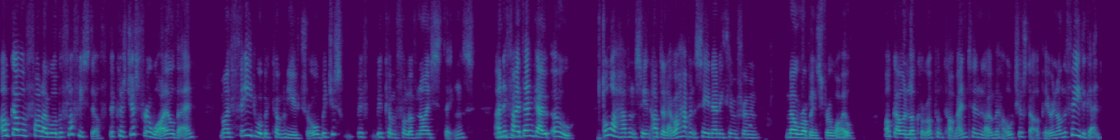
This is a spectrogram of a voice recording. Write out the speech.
I'll go and follow all the fluffy stuff because just for a while then my feed will become neutral, we just be- become full of nice things. And mm-hmm. if I then go, oh, oh, I haven't seen, I don't know, I haven't seen anything from Mel Robbins for a while. I'll go and look her up and comment, and lo and behold, she'll start appearing on the feed again.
